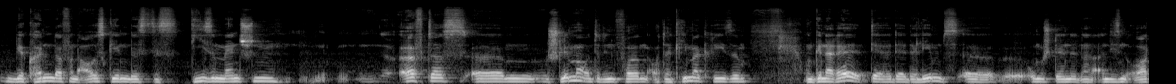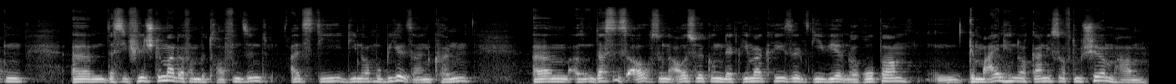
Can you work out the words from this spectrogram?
wir können davon ausgehen, dass das diese Menschen öfters ähm, schlimmer unter den Folgen auch der Klimakrise und generell der, der, der Lebensumstände äh, an diesen Orten, ähm, dass sie viel schlimmer davon betroffen sind, als die, die noch mobil sein können. Ähm, also das ist auch so eine Auswirkung der Klimakrise, die wir in Europa gemeinhin noch gar nicht so auf dem Schirm haben.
